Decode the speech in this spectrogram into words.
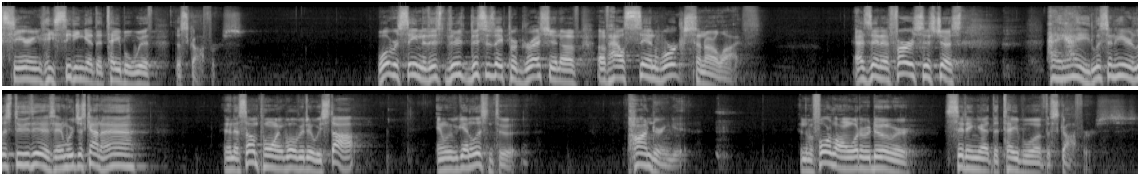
searing, he's sitting at the table with the scoffers. What we're seeing is this, this is a progression of, of how sin works in our life. As in, at first, it's just, hey, hey, listen here, let's do this. And we're just kind of, eh. And at some point, what we do, we stop and we begin to listen to it, pondering it. And then before long, what are we doing? We're sitting at the table of the scoffers.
